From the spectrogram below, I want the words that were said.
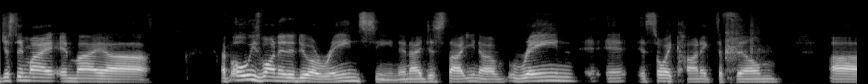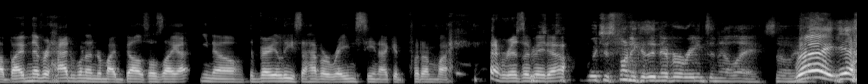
just in my in my uh i've always wanted to do a rain scene and i just thought you know rain is so iconic to film uh, but I've never had one under my belt. So I was like, uh, you know, at the very least, I have a rain scene I could put on my resume which, now. Which is funny because it never rains in LA. So yeah. right, yeah.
